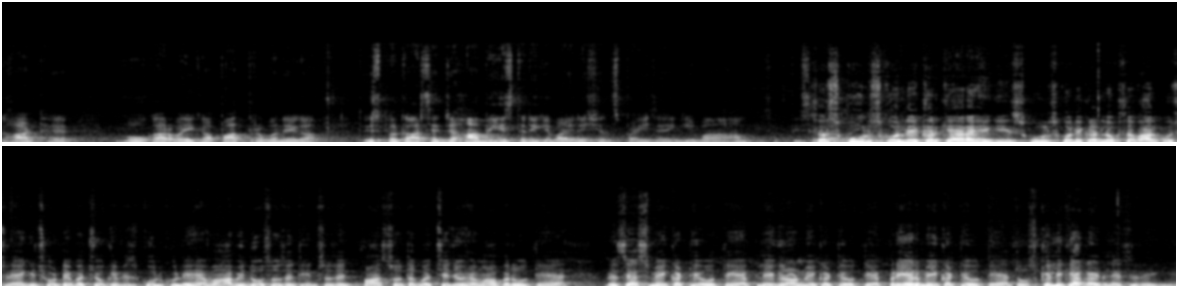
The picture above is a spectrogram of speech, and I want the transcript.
घाट है, वो कार्रवाई का पात्र बनेगा। तो इस प्रकार से जहाँ भी इस तरह की वायलेशन पाई जाएँगी वहाँ हम सख्ती से सर स्कूल्स को लेकर क्या रहेगी? स्कूल्स को लेकर लोग सवाल पूछ रहे हैं कि छोटे बच्चों के भी स्कूल खुले हैं वहाँ भी 200 से 300 से 500 तक बच्चे जो है वहाँ पर होते हैं। रिसेस में इकट्ठे होते हैं प्ले में इकट्ठे होते हैं प्रेयर में इकट्ठे होते हैं तो उसके लिए क्या गाइडलाइंस रहेंगी?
